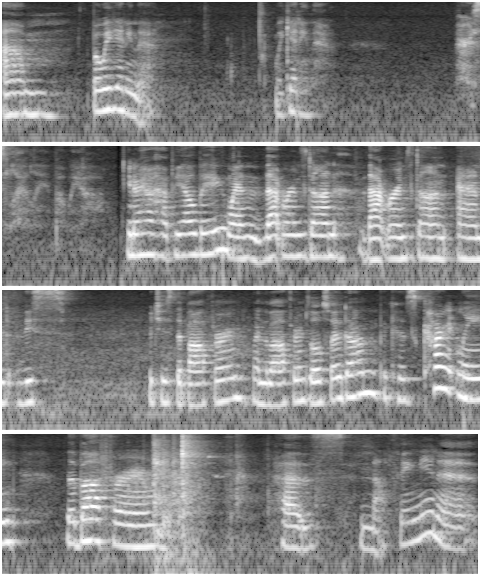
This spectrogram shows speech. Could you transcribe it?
Um, but we're getting there. We're getting there. Very slowly, but we are. You know how happy I'll be when that room's done, that room's done, and this, which is the bathroom, when the bathroom's also done, because currently the bathroom has nothing in it.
